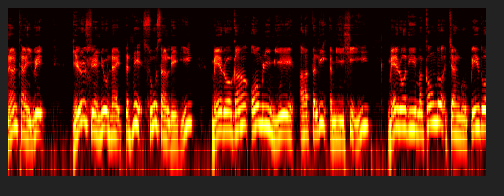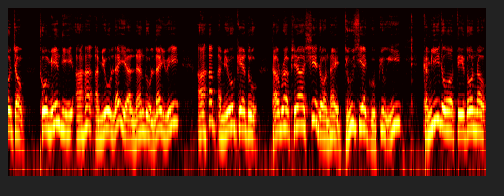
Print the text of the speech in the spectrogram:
နန်းထိုင်၍ယေရုရှလင်မြို့၌တနှစ်ဆိုးဆန်လေ၏ မေရောကအောမရိမြေအာတလိအမည်ရှိ၏မေရောသည်မကောင်းသောအကြံကိုပေးသောကြောင့်ထိုမင်းသည်အာဟပ်အမျိုးလက်ရလန်းသို့လိုက်၍အာဟပ်အမျိုးကဲ့သို့ဒါဝရဖျားရှေ့တော်၌ဒုစရိုက်ကိုပြု၏ခမည်းတော်တည်သောနောက်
